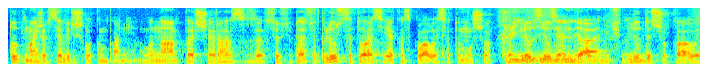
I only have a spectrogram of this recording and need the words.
Тут майже все вирішила компанія. Вона перший раз за всю ситуацію, плюс ситуація, яка склалася, тому що люд- люди, да. люди шукали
